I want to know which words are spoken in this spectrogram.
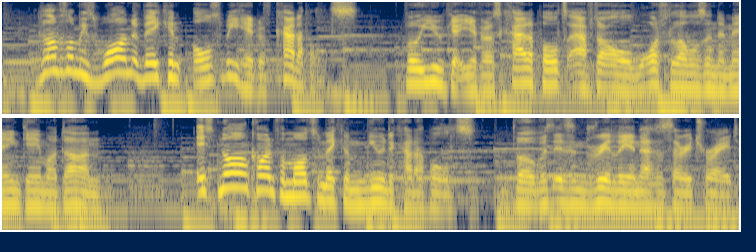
In Plant Zombies 1, they can also be hit with catapults, though you get your first catapults after all water levels in the main game are done. It's not uncommon for mods to make them immune to catapults, though this isn't really a necessary trait.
